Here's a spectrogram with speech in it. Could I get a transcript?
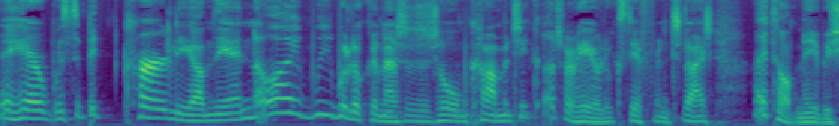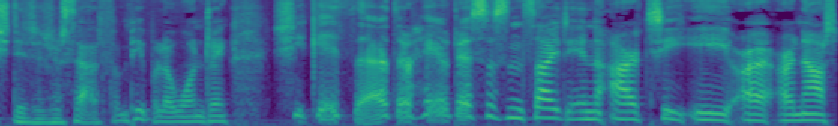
The hair was a bit curly on the end. No, I, we were looking at it at home commenting, God, her hair looks different tonight. I thought maybe she did it herself, and people are wondering, she gets there hairdressers inside in RTE or, or not?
